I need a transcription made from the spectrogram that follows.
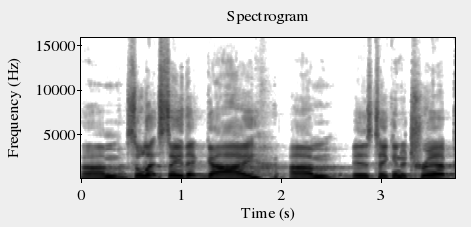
Um, so let's say that Guy um, is taking a trip.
